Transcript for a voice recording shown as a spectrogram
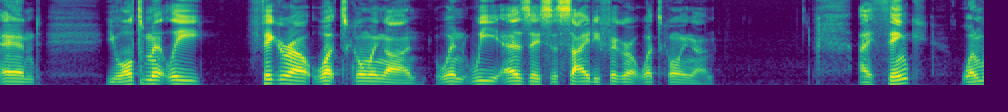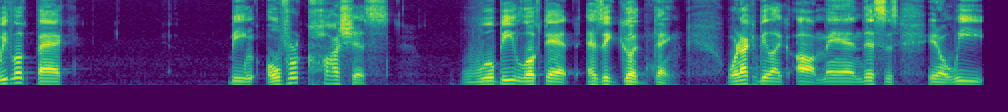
and you ultimately figure out what's going on, when we as a society figure out what's going on, I think when we look back, being overcautious will be looked at as a good thing. We're not going to be like, oh man, this is, you know, we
